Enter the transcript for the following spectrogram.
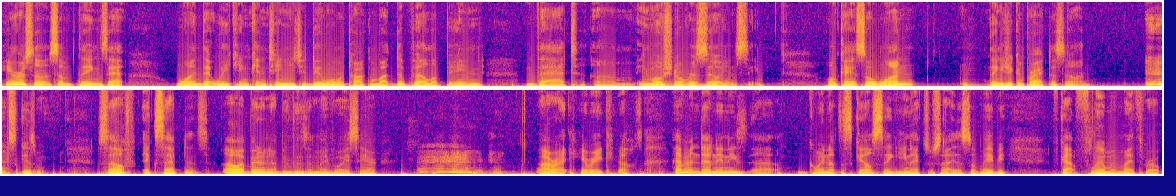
here are some, some things that one that we can continue to do when we're talking about developing that um, emotional resiliency. Okay, so one things you can practice on. Excuse me. Self acceptance. Oh, I better not be losing my voice here. All right, here we go. Haven't done any uh, going up the scale singing exercises, so maybe I've got phlegm in my throat.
